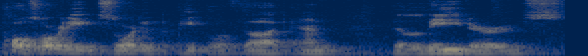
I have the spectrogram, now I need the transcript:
Paul's already exhorted the people of God and the leaders,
